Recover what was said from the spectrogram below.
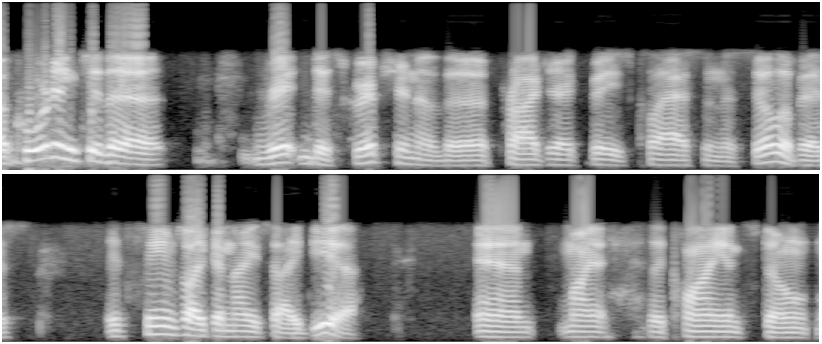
According to the written description of the project based class in the syllabus, it seems like a nice idea. And my the clients don't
